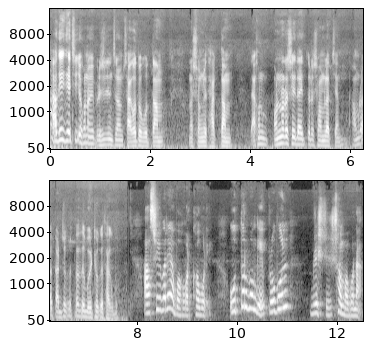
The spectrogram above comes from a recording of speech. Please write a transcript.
আগে গেছি যখন আমি প্রেসিডেন্ট ছিলাম, স্বাগত করতাম, ওনার সঙ্গে থাকতাম। এখন অন্যরা সেই দায়িত্বটা সামলাচ্ছেন। আমরা কার্যকর্তাদের বৈঠকে থাকব। আসছে এবারে আবহাওয়ার খবরে। উত্তরবঙ্গে প্রবল বৃষ্টির সম্ভাবনা।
